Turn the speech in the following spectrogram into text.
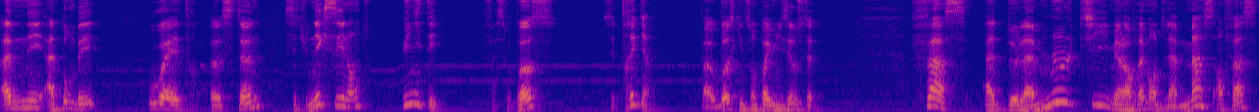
amenés à tomber ou à être euh, stun, c'est une excellente unité. Face au boss, c'est très bien. Enfin, aux boss qui ne sont pas immunisés au stun. Face à de la multi, mais alors vraiment de la masse en face,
